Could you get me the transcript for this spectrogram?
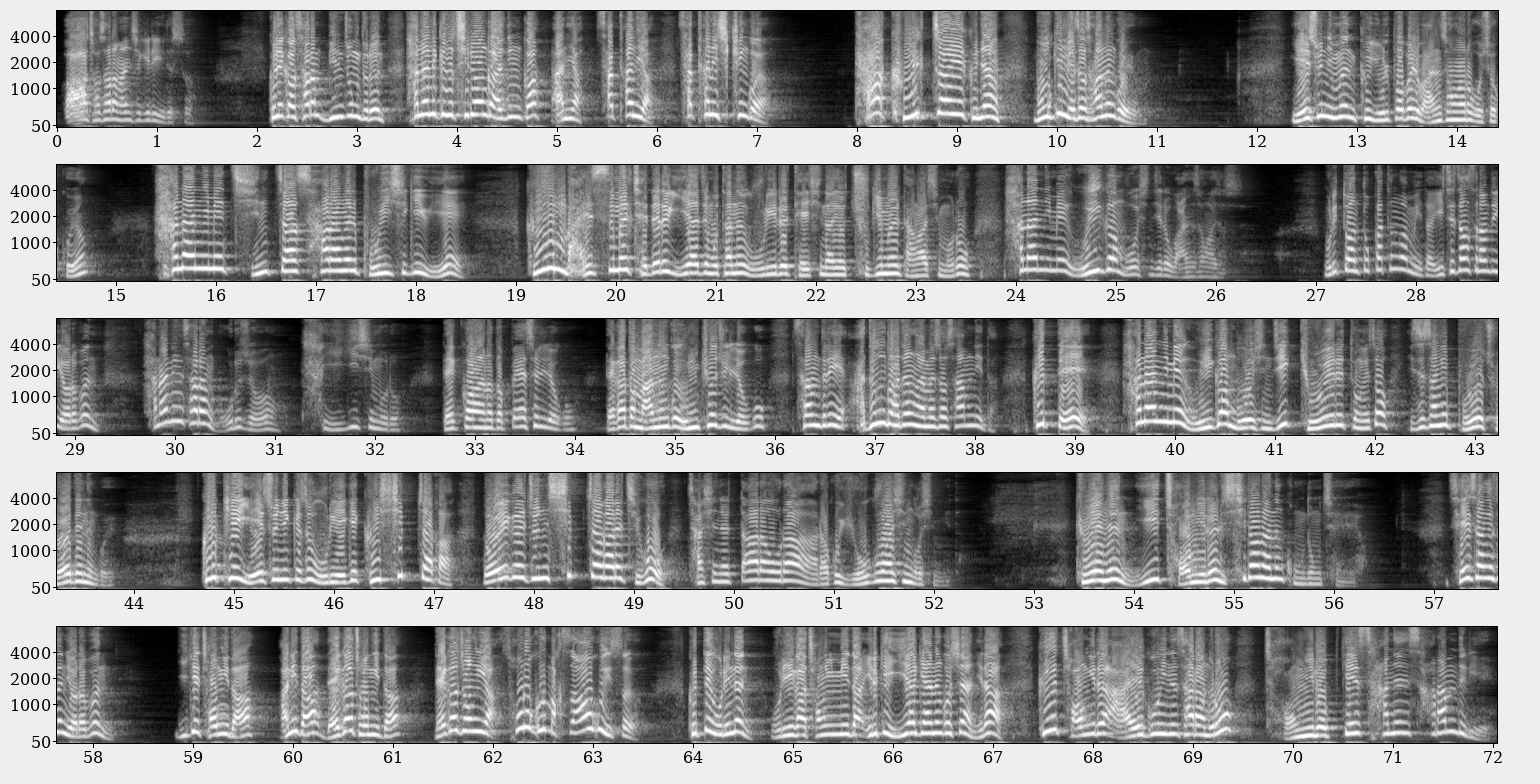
와, 저 사람 안식일에 일했어. 그러니까 사람 민중들은 하나님께서 치료한 거 아닙니까? 아니야. 사탄이야. 사탄이 시킨 거야. 다 글자에 그냥 목이 매서 사는 거예요. 예수님은 그 율법을 완성하러 오셨고요. 하나님의 진짜 사랑을 보이시기 위해 그 말씀을 제대로 이해하지 못하는 우리를 대신하여 죽임을 당하심으로 하나님의 의가 무엇인지를 완성하셨어요. 우리 또한 똑같은 겁니다. 이 세상 사람들이 여러분 하나님 사랑 모르죠. 다 이기심으로 내 거 하나 더 뺏으려고 내가 더 많은 거 움켜쥐려고 사람들이 아등바등 하면서 삽니다. 그때 하나님의 의가 무엇인지 교회를 통해서 이 세상에 보여줘야 되는 거예요. 그렇게 예수님께서 우리에게 그 십자가, 너에게 준 십자가를 지고 자신을 따라오라 라고 요구하신 것입니다. 교회는 이 정의를 실현하는 공동체예요. 세상에선 여러분, 이게 정의다. 아니다. 내가 정의다. 내가 정의야. 서로 그걸 막 싸우고 있어요. 그때 우리는 우리가 정의입니다. 이렇게 이야기하는 것이 아니라 그 정의를 알고 있는 사람으로 정의롭게 사는 사람들이에요.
